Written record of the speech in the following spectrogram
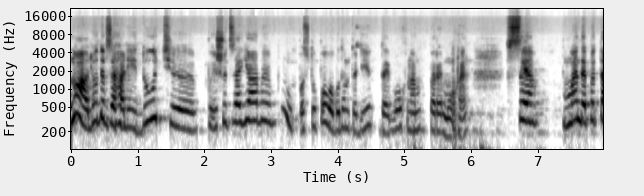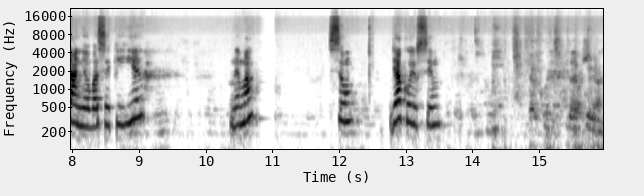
Ну, а люди взагалі йдуть, е, пишуть заяви. Ну, поступово будемо тоді, дай Бог, нам перемоги. Все. У мене питання у вас які є? Нема? Все. Дякую всім. Дякую.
